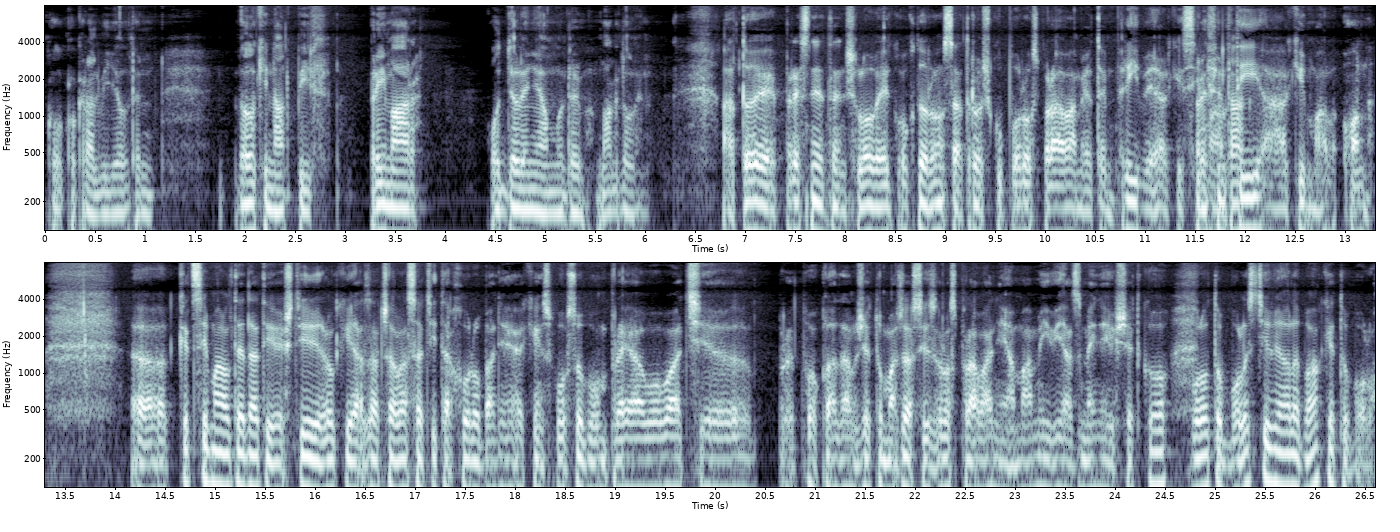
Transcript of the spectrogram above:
koľkokrát videl ten veľký nadpis primár oddelenia Mudr Magdalen. A to je presne ten človek, o ktorom sa trošku porozprávame, ten príbeh, aký si presne mal tak. ty a aký mal on. E, keď si mal teda tie 4 roky a začala sa ti tá choroba nejakým spôsobom prejavovať, e, predpokladám, že to máš asi z rozprávania mami viac menej všetko. Bolo to bolestivé, alebo aké to bolo?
